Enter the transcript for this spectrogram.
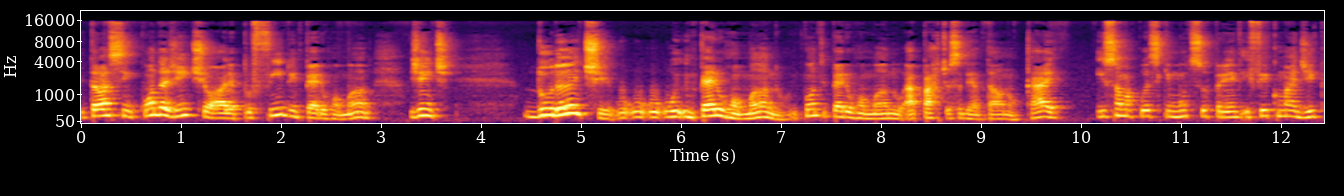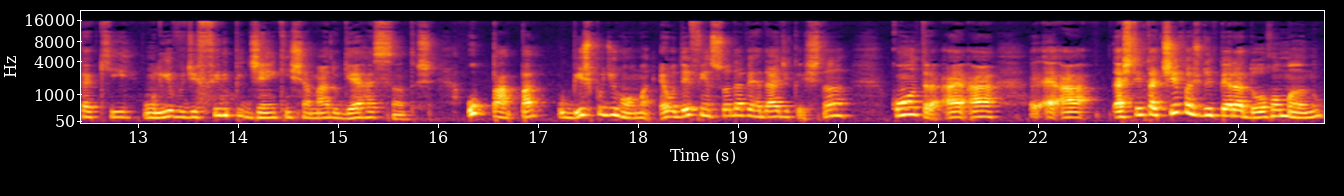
Então, assim, quando a gente olha para o fim do Império Romano, gente, durante o, o, o, Império Romano, enquanto o Império Romano, a parte ocidental não cai, isso é uma coisa que muito surpreende e fica uma dica aqui, um livro de Philip Jenkins chamado Guerras Santas. O Papa, o Bispo de Roma, é o defensor da verdade cristã contra a, a, a, as tentativas do imperador romano,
